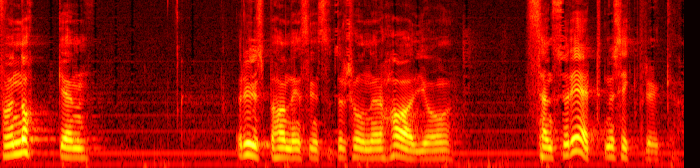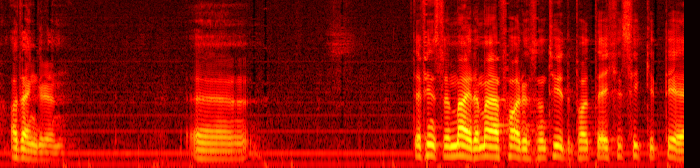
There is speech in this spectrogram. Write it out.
for noen rusbehandlingsinstitusjoner har jo sensurert musikkbruk av den grunn. Ehm, det fins mer og mer erfaring som tyder på at det er ikke sikkert det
